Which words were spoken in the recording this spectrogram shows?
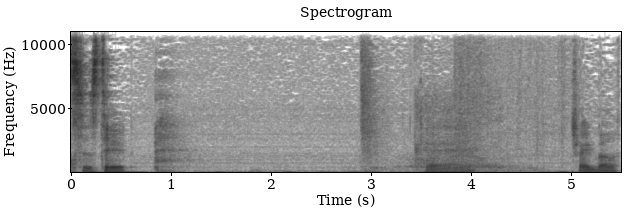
Silences, dude. Okay. Trade both.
